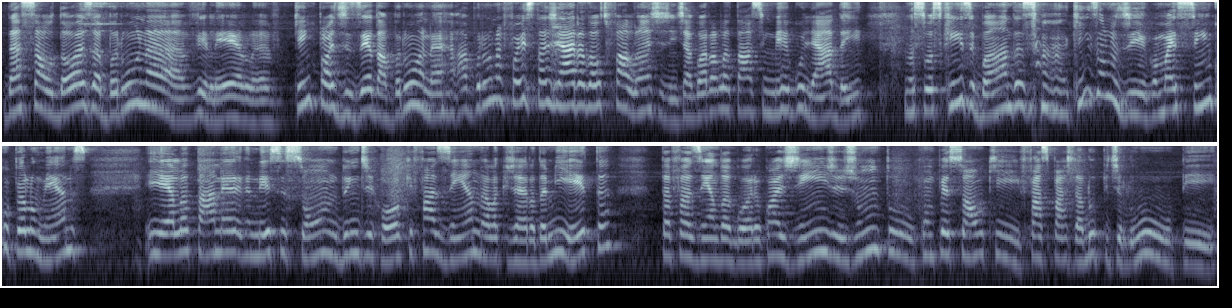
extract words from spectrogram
da saudosa Bruna Vilela. Quem pode dizer da Bruna? A Bruna foi estagiária do Alto-Falante, gente. Agora ela está assim mergulhada aí nas suas 15 bandas. 15 eu não digo, mas 5 pelo menos. E ela tá né, nesse som do indie rock fazendo, ela que já era da Mieta, está fazendo agora com a Ginge, junto com o pessoal que faz parte da Loop de Loop,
